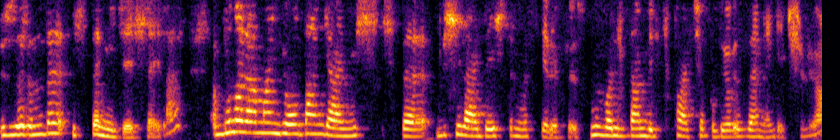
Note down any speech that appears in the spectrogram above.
üzerinde istemeyeceği şeyler. Buna rağmen yoldan gelmiş işte bir şeyler değiştirmesi gerekiyor üstünü. Valizden bir iki parça buluyor, üzerine geçiriyor.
